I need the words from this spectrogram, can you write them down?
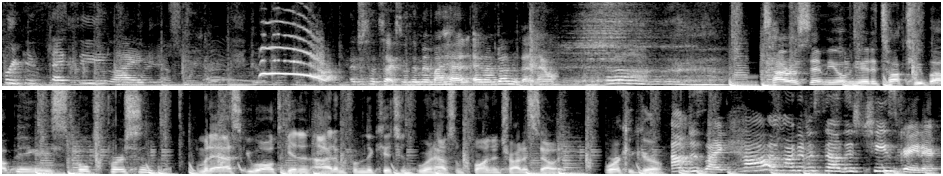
freaking sexy. Like, I just had sex with him in my head, and I'm done with that now. Tyra sent me over here to talk to you about being a spokesperson. I'm gonna ask you all to get an item from the kitchen. We're gonna have some fun and try to sell it. Work it, girl. I'm just like, how am I gonna sell this cheese grater?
